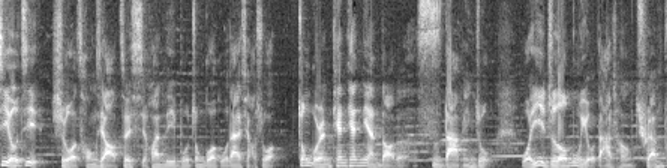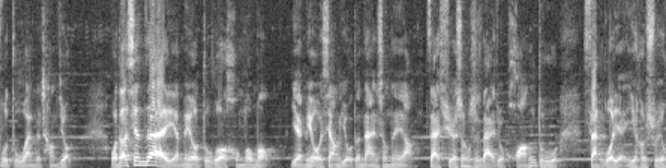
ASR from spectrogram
西游记》是我从小最喜欢的一部中国古代小说，中国人天天念叨的四大名著，我一直都木有达成全部读完的成就。我到现在也没有读过《红楼梦》，也没有像有的男生那样在学生时代就狂读《三国演义》和《水浒》。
